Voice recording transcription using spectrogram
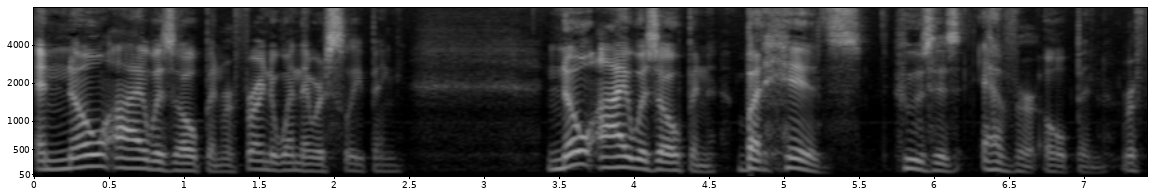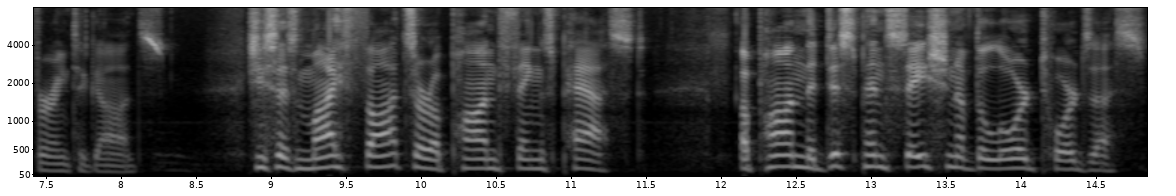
and no eye was open, referring to when they were sleeping, no eye was open but his, whose is ever open, referring to God's. She says, My thoughts are upon things past, upon the dispensation of the Lord towards us,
